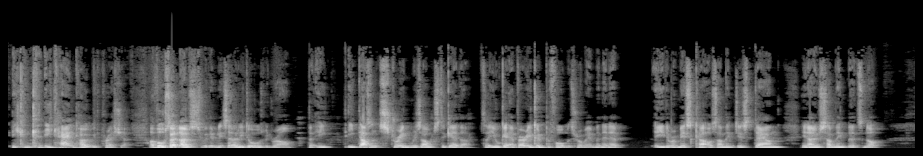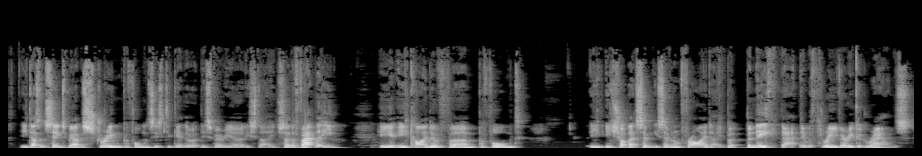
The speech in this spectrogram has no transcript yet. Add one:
he can, he can cope with pressure. I've also noticed with him, and it's early doors with Rahm, that he, he doesn't string results together. So you'll get a very good performance from him and then a, either a miscut or something just down, you know, something that's not, he doesn't seem to be able to string performances together at this very early stage. So the fact that he, he, he kind of, um, performed he, he shot that 77 on Friday, but beneath that, there were three very good rounds.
